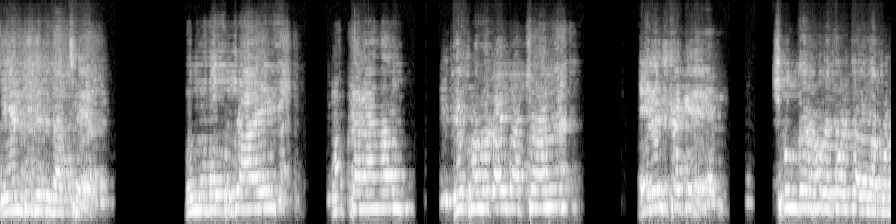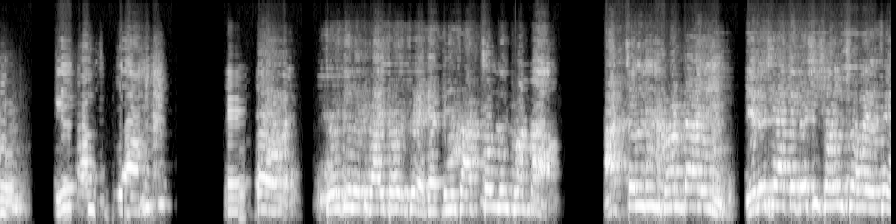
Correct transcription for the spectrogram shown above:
বিএনপি যেতে যাচ্ছে। অন্য বলতে চাই আপনারা যে ক্ষমতায় সুন্দরভাবে পরিচালনা করুন। আটচল্লিশ ঘণ্টা। আটচল্লিশ ঘন্টায় এত বেশি হয়েছে,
